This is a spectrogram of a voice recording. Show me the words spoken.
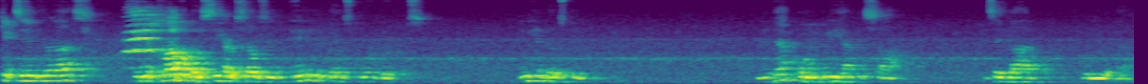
kicks in for us, we could probably see ourselves in any of those four groups any of those people. And at that point, we have to stop and say, God, what are you about?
